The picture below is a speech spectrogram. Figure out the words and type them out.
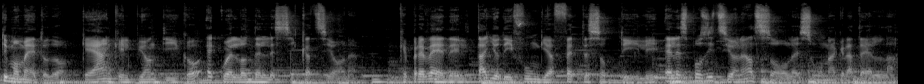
L'ultimo metodo, che è anche il più antico, è quello dell'essiccazione, che prevede il taglio dei funghi a fette sottili e l'esposizione al sole su una gratella.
